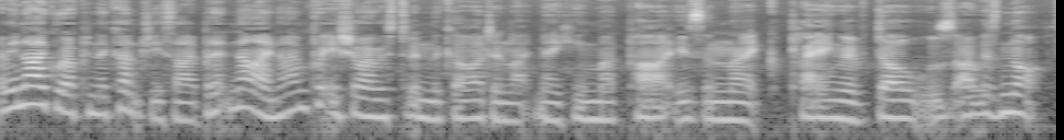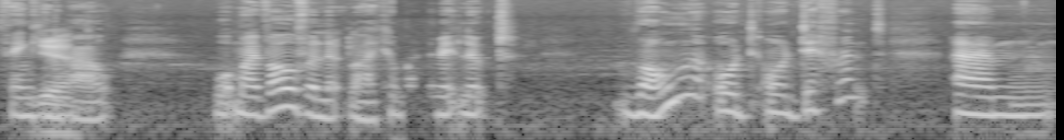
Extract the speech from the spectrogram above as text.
i mean i grew up in the countryside but at nine i'm pretty sure i was still in the garden like making mud parties and like playing with dolls i was not thinking Yeah. about what my vulva looked like and whether it looked wrong or or different. Um,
